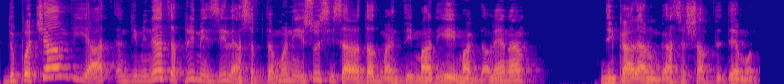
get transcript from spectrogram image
După ce a înviat, în dimineața primei zile a săptămânii, Iisus i s-a arătat mai întâi Mariei Magdalena, din care alungase șapte demoni.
